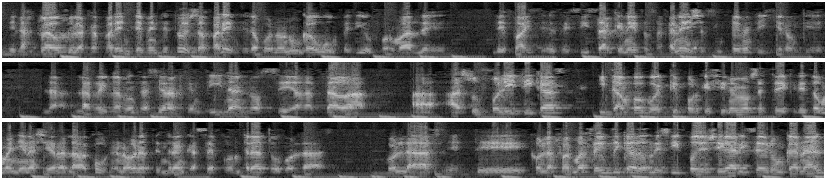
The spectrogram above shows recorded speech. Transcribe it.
de las cláusulas que aparentemente, todo es aparente, ¿no? Porque nunca hubo un pedido formal de, de Pfizer de si saquen esto, sacan ellos, simplemente dijeron que la, la reglamentación argentina no se adaptaba a, sus políticas y tampoco es que porque firmemos este decreto mañana llegará la vacuna, ¿no? Ahora tendrán que hacer contrato con las con las este, con las farmacéuticas donde sí pueden llegar y se abre un canal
